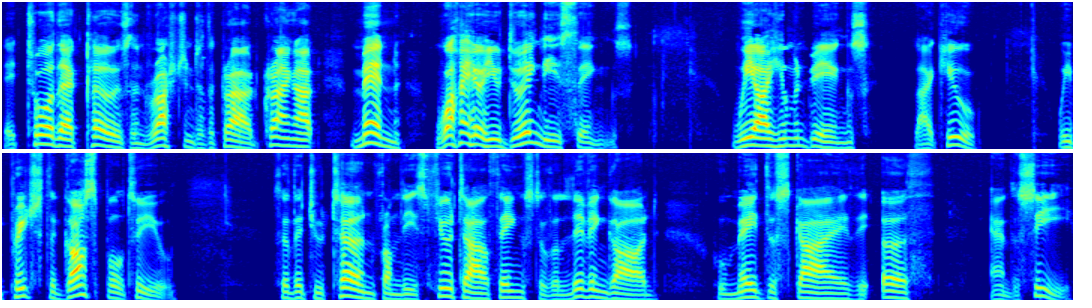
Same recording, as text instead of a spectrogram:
they tore their clothes and rushed into the crowd, crying out, Men, why are you doing these things? We are human beings like you. We preach the gospel to you so that you turn from these futile things to the living God who made the sky, the earth, and the sea,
